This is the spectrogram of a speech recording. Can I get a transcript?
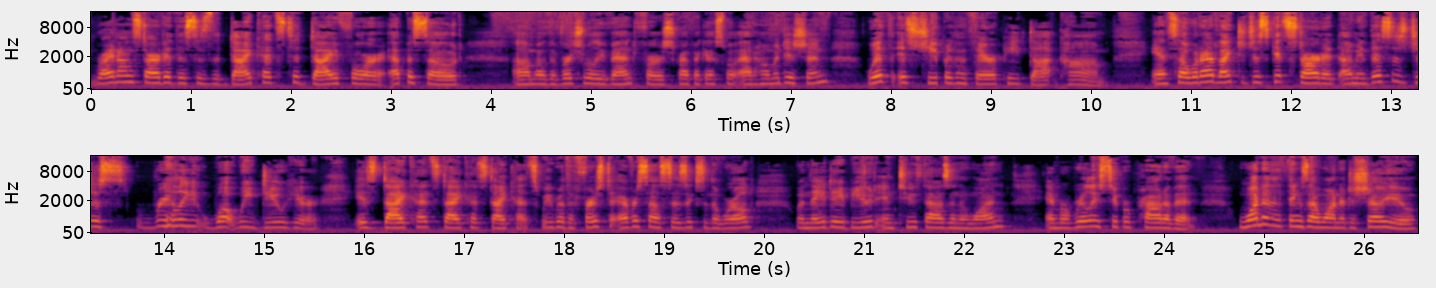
right on started. This is the Die Cuts to Die For episode um, of the virtual event for Scrapbook Expo at Home Edition with it'scheaperthantherapy.com. And so what I'd like to just get started, I mean, this is just really what we do here is die cuts, die cuts, die cuts. We were the first to ever sell Sizzix in the world when they debuted in 2001 and we're really super proud of it. One of the things I wanted to show you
